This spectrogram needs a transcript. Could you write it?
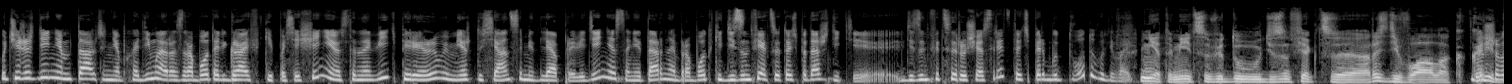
Учреждениям также необходимо разработать графики посещения и установить перерывы между сеансами для проведения санитарной обработки дезинфекции. То есть, подождите, дезинфицирующее средство теперь будут воду выливать? Нет, имеется в виду дезинфекция раздевалок, Душевых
